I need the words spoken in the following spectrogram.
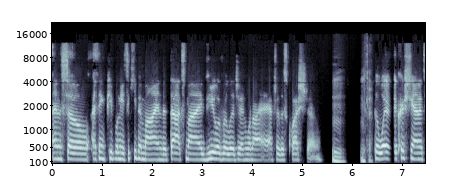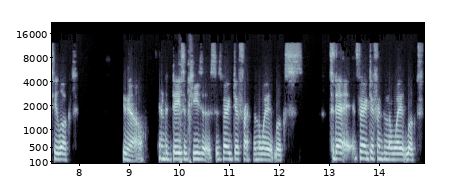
and so I think people need to keep in mind that that's my view of religion when I answer this question. Mm, okay. The way Christianity looked, you know, in the days of Jesus is very different than the way it looks today. It's very different than the way it looked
